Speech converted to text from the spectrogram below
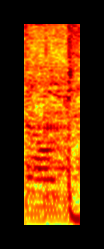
What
